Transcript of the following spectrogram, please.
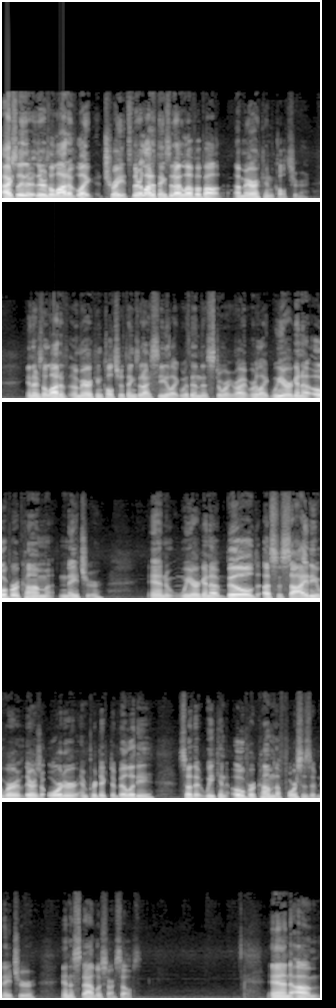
actually there, there's a lot of like traits. There are a lot of things that i love about american culture and there's a lot of American culture things that I see like within this story, right? We're like, we are going to overcome nature and we are going to build a society where there's order and predictability so that we can overcome the forces of nature and establish ourselves. And um,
